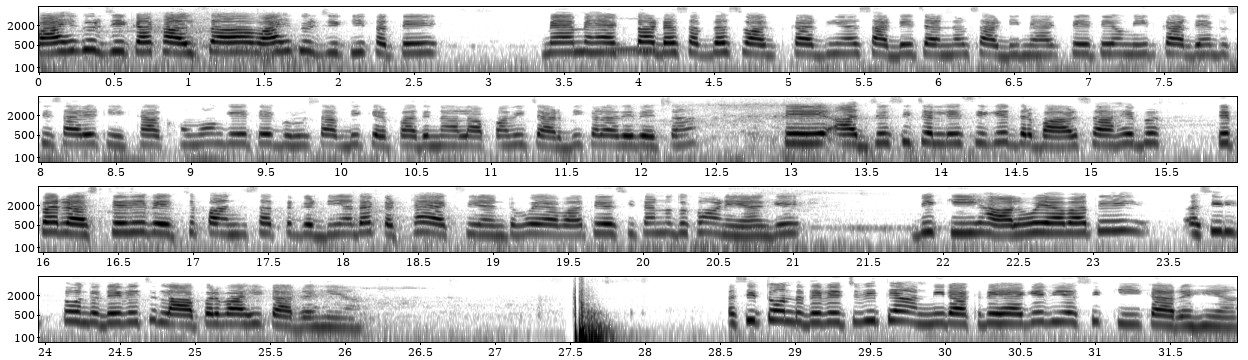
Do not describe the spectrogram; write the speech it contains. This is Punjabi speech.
ਵਾਹਿਗੁਰੂ ਜੀ ਕਾ ਖਾਲਸਾ, ਵਾਹਿਗੁਰੂ ਜੀ ਕੀ ਫਤਿਹ। ਮੈਂ ਮਹਿਕ ਤੁਹਾਡਾ ਸਭ ਦਾ ਸਵਾਗਤ ਕਰਦੀ ਹਾਂ। ਸਾਡੇ ਚੈਨਲ ਸਾਡੀ ਮਹਿਕ ਤੇ ਤੇ ਉਮੀਦ ਕਰਦੇ ਹਾਂ ਤੁਸੀਂ ਸਾਰੇ ਠੀਕ ਠਾਕ ਹੋਵੋਗੇ ਤੇ ਗੁਰੂ ਸਾਹਿਬ ਦੀ ਕਿਰਪਾ ਦੇ ਨਾਲ ਆਪਾਂ ਵੀ ਚੜ੍ਹਦੀ ਕਲਾ ਦੇ ਵਿੱਚ ਆ ਤੇ ਅੱਜ ਅਸੀਂ ਚੱਲੇ ਸੀਗੇ ਦਰਬਾਰ ਸਾਹਿਬ ਤੇ ਪਰ ਰਸਤੇ ਦੇ ਵਿੱਚ 5-7 ਗੱਡੀਆਂ ਦਾ ਇਕੱਠਾ ਐਕਸੀਡੈਂਟ ਹੋਇਆ ਵਾ ਤੇ ਅਸੀਂ ਤੁਹਾਨੂੰ ਦਿਖਾਉਣੇ ਆਂਗੇ ਵੀ ਕੀ ਹਾਲ ਹੋਇਆ ਵਾ ਤੇ ਅਸੀਂ ਧੁੰਦ ਦੇ ਵਿੱਚ ਲਾਪਰਵਾਹੀ ਕਰ ਰਹੇ ਹਾਂ। ਅਸੀਂ ਧੁੰਦ ਦੇ ਵਿੱਚ ਵੀ ਧਿਆਨ ਨਹੀਂ ਰੱਖਦੇ ਹੈਗੇ ਵੀ ਅਸੀਂ ਕੀ ਕਰ ਰਹੇ ਹਾਂ।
